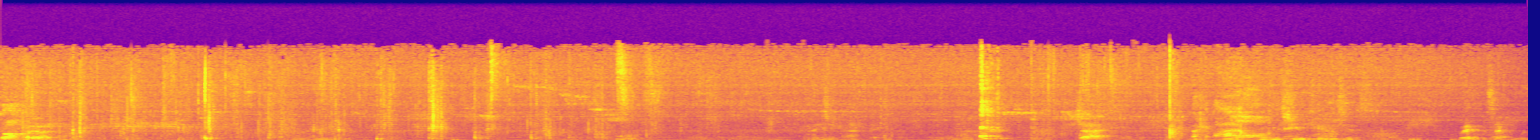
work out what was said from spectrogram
Go on, put it over. Jack. Holy shooting. Where did the second one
